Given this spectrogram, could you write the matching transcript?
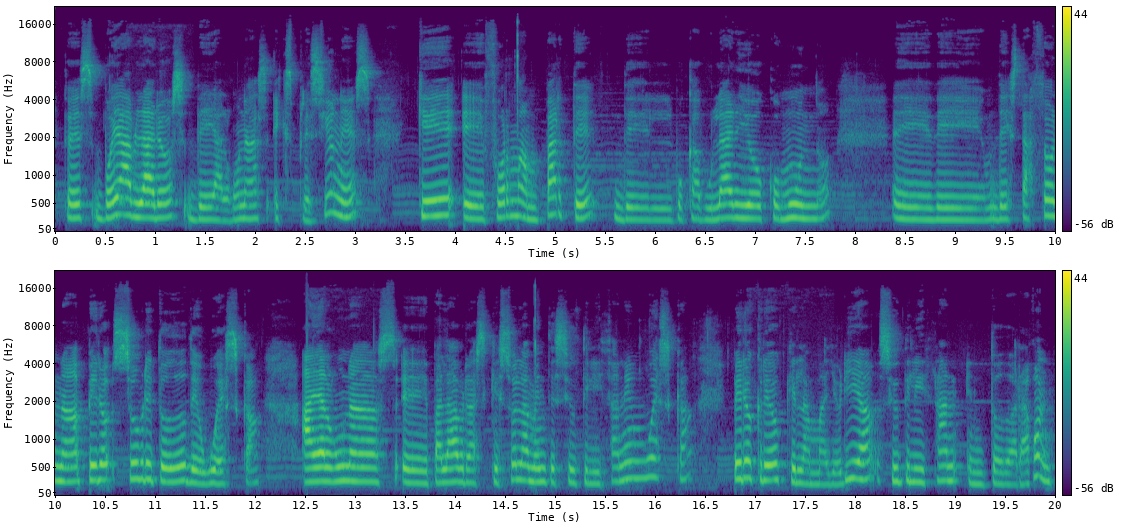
Entonces voy a hablaros de algunas expresiones que eh, forman parte del vocabulario común eh, de, esta zona, pero sobre todo de Huesca. Hay algunas eh, palabras que solamente se utilizan en Huesca, pero creo que la mayoría se utilizan en todo Aragón.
